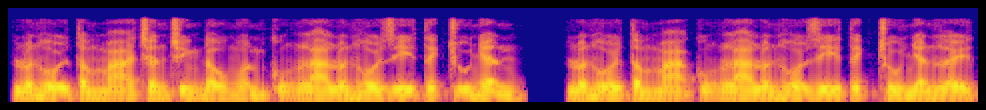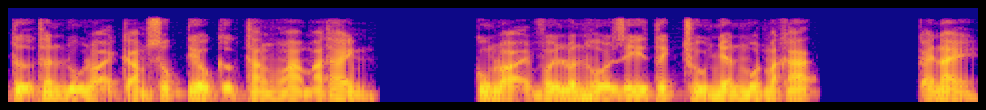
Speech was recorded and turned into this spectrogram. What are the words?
luân hồi tâm ma chân chính đầu nguồn cũng là luân hồi di tích chủ nhân, luân hồi tâm ma cũng là luân hồi di tích chủ nhân lấy tự thân đủ loại cảm xúc tiêu cực thăng hoa mà thành. Cùng loại với luân hồi di tích chủ nhân một mặt khác. Cái này,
